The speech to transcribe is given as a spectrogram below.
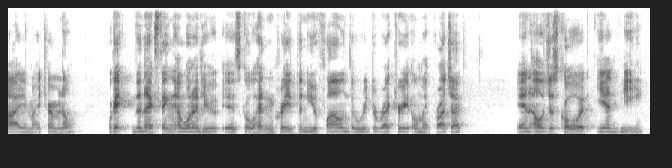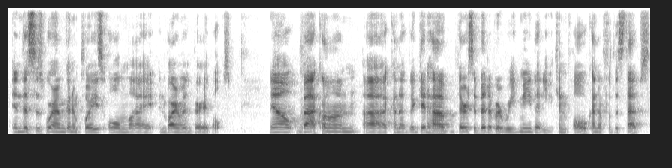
i in my terminal. Okay, the next thing I want to do is go ahead and create the new file in the root directory of my project. And I'll just call it env, and this is where I'm going to place all my environment variables. Now, back on uh, kind of the GitHub, there's a bit of a README that you can follow kind of for the steps.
